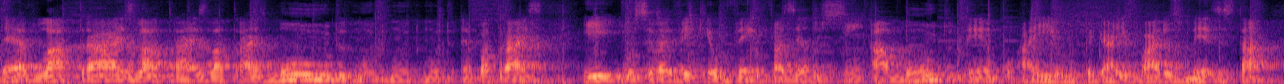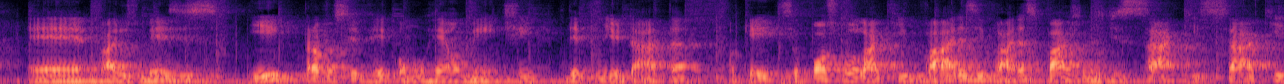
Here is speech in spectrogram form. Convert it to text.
Levo lá atrás, lá atrás, lá atrás, muito, muito, muito, muito tempo atrás e você vai ver que eu venho fazendo sim há muito tempo, aí eu vou pegar aí vários meses, tá? É, vários meses e para você ver como realmente definir data, ok? Se eu posso rolar aqui várias e várias páginas de saque, saque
